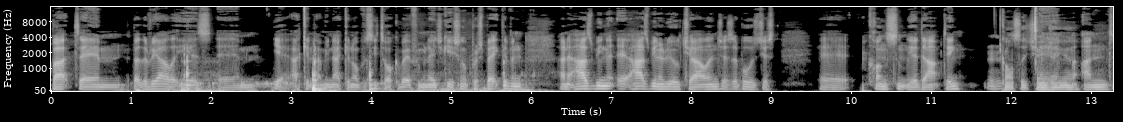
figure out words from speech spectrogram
But um, but the reality is, um, yeah, I can. I mean, I can obviously talk about it from an educational perspective, and, and it has been it has been a real challenge. I suppose just uh, constantly adapting Constantly changing. um, yeah. and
